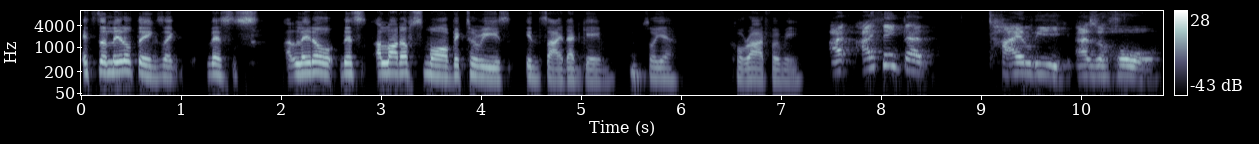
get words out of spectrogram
it's the little things like there's a little there's a lot of small victories inside that game. So yeah, Korat for me. I, I think that Thai league as a whole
